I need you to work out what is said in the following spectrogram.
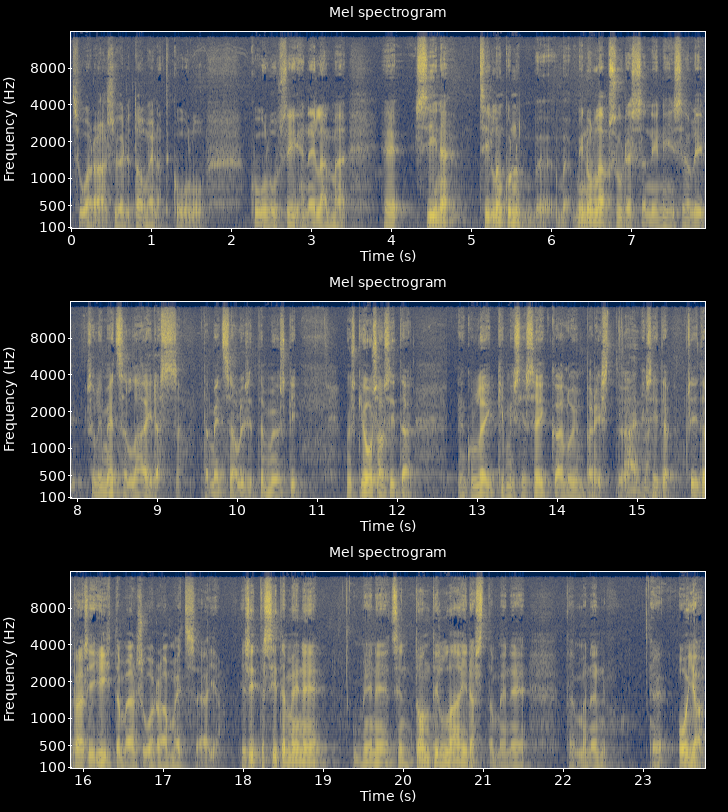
suoraan syödyt omenat kuuluu, kuuluu siihen elämään. E, siinä silloin kun minun lapsuudessani, niin se oli, se oli metsän laidassa. Tämä metsä oli sitten myöskin, myöskin osa sitä niin kuin leikkimis- ja seikkailuympäristöä. Aivan. Ja siitä, siitä pääsi hiihtämään suoraan metsään. Ja, ja sitten siitä menee, menee, sen tontin laidasta menee tämmöinen oja.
